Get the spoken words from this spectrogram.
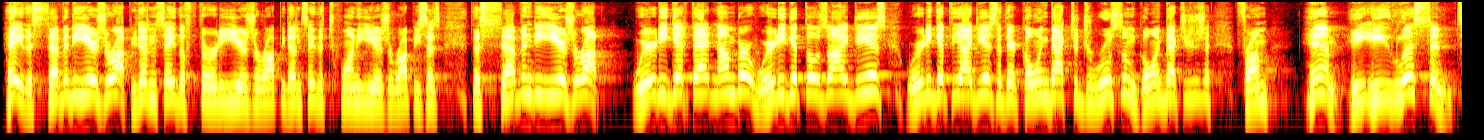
hey, the 70 years are up. He doesn't say the 30 years are up. He doesn't say the 20 years are up. He says the 70 years are up. Where did he get that number? Where did he get those ideas? Where did he get the ideas that they're going back to Jerusalem, going back to Jerusalem? From him. He, he listened.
